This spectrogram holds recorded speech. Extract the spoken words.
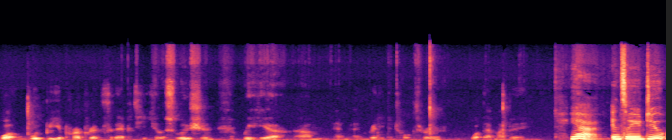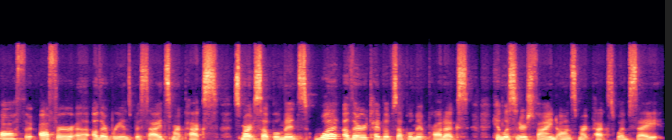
what would be appropriate for their particular solution, we're here um, and, and, ready to talk through what that might be. Yeah, and so you do offer offer uh, other brands besides SmartPak's Smart Supplements. What other type of supplement products can listeners find on SmartPak's website,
